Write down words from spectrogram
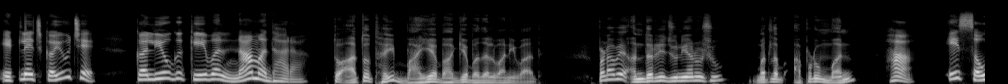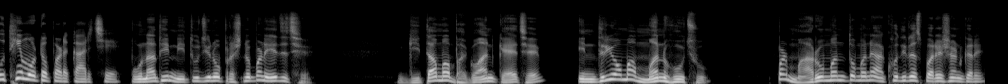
એટલે જ કહ્યું છે કલયુગ કેવલ નામ અધારા. તો આ તો થઈ બાહ્ય ભાગ્ય બદલવાની વાત. પણ હવે અંદરની દુનિયાનું શું? મતલબ આપણું મન? હા એ સૌથી મોટો પડકાર છે. પૂનાથી નીતુજીનો પ્રશ્ન પણ એ જ છે. ગીતામાં ભગવાન કહે છે ઇન્દ્રિયોમાં મન હું છું પણ મારું મન તો મને આખો દિવસ પરેશાન કરે.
